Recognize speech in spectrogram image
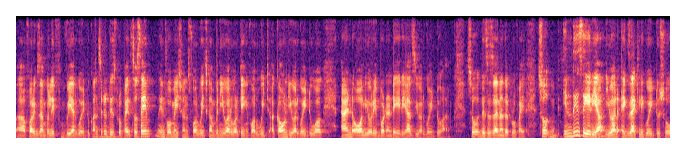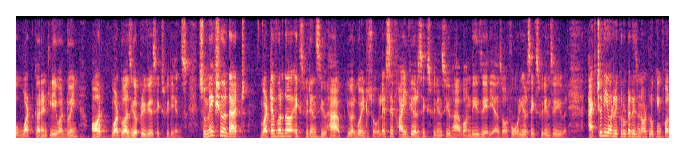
uh, for example if we are going to consider this profile so same informations for which company you are working for which account you are going to work and all your important areas you are going to have. So this is another profile. So in this area you are exactly going to show what currently you are doing or what was your previous experience. So make sure that whatever the experience you have you are going to show let's say five years experience you have on these areas or four years experience actually your recruiter is not looking for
